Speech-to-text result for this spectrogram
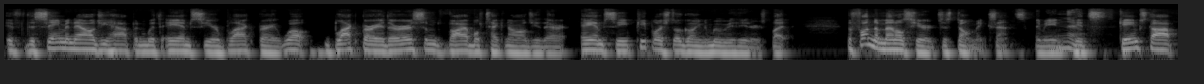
if the same analogy happened with AMC or BlackBerry, well, BlackBerry there is some viable technology there. AMC, people are still going to movie theaters, but the fundamentals here just don't make sense. I mean, no. it's GameStop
